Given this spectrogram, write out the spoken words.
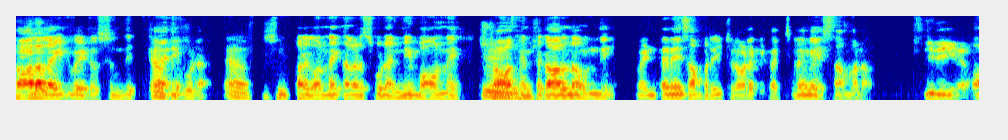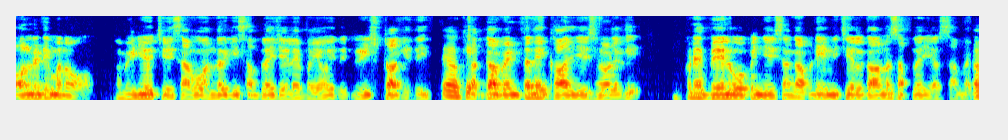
చాలా లైట్ వెయిట్ వస్తుంది శారీ. కూడా. సూపర్గా ఉన్నాయి. కలర్స్ కూడా అన్ని బాగున్నాయి. స్టాక్ ఎంత కావాలన్నా ఉంది. వెంటనే సంప్రదించిన వాళ్ళకి ఖచ్చితంగా ఇస్తాం మనం. ఇది ఆల్రెడీ మనం వీడియో చేసాము అందరికి సప్లై చేయలేకపోయాం. ఇది రీస్టాక్ ఇది. చక్కగా వెంటనే కాల్ చేసిన వాళ్ళకి ఇప్పుడే బేల్ ఓపెన్ చేసాం కాబట్టి ఎన్ని చీరలు కావాలన్నా సప్లై చేస్తాం మేడం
